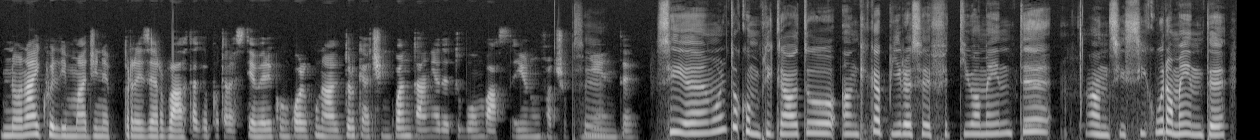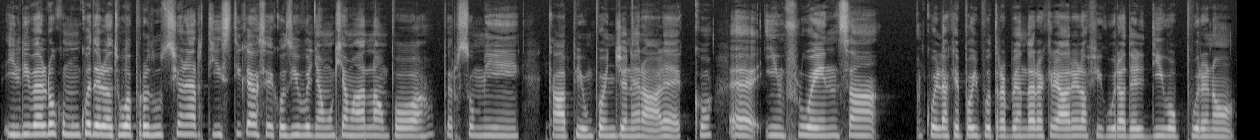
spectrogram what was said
non hai quell'immagine preservata che potresti avere con qualcun altro che a 50 anni ha detto boh basta io non faccio più sì. niente. Sì, è molto complicato anche capire se effettivamente, anzi sicuramente, il livello comunque della tua produzione artistica, se così vogliamo chiamarla un po' per sommi capi, un po' in generale, ecco, eh, influenza quella che poi potrebbe andare a creare la figura del divo oppure no.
